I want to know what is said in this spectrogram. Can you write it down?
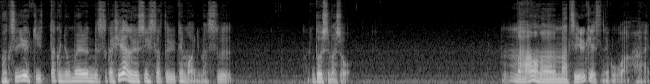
松井裕樹一択に思えるんですが、平野義久という手もあります。どうしましょう？まあまあまあ、松井裕樹ですね、ここは。はい。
